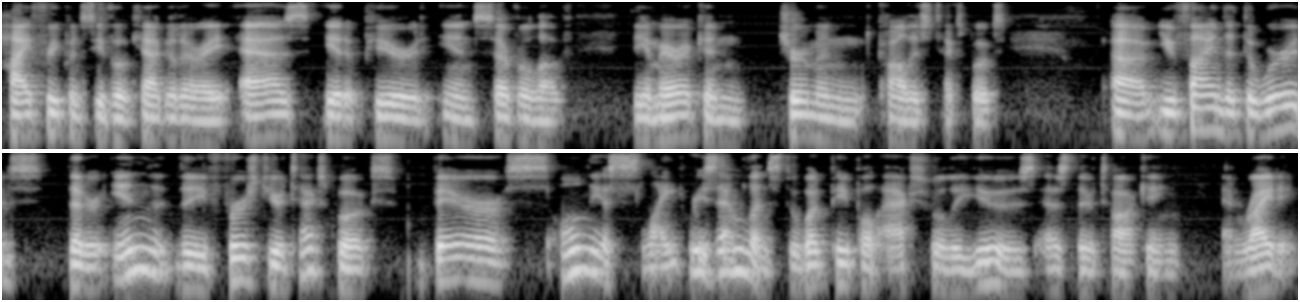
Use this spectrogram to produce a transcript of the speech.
high frequency vocabulary as it appeared in several of the American German college textbooks, uh, you find that the words that are in the, first year textbooks bear only a slight resemblance to what people actually use as they're talking and writing.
